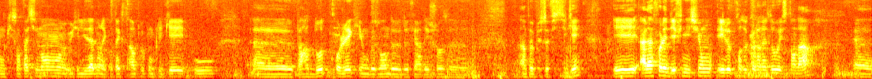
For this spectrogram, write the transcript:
donc qui sont facilement utilisables dans les contextes un peu compliqués ou par d'autres projets qui ont besoin de faire des choses un peu plus sophistiquées. Et à la fois les définitions et le protocole réseau est standard. Euh,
